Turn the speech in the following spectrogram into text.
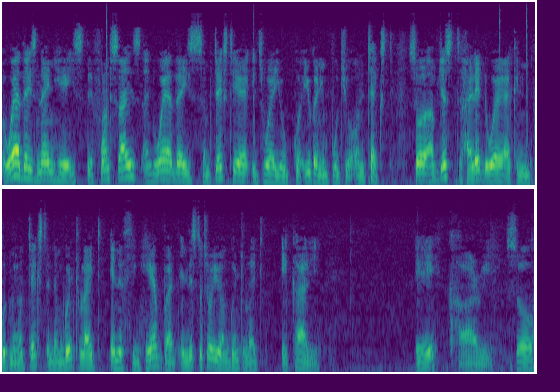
where there is 9 here is the font size and where there is some text here it's where you you can input your own text. So I've just highlighted where I can input my own text and I'm going to write anything here but in this tutorial I'm going to write a carry a carry so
